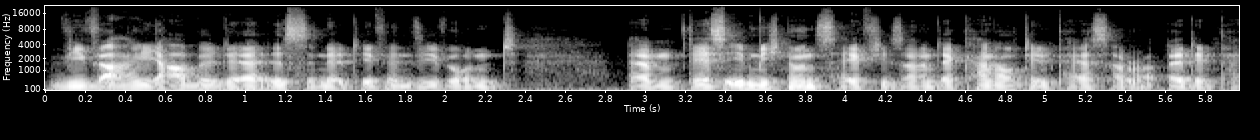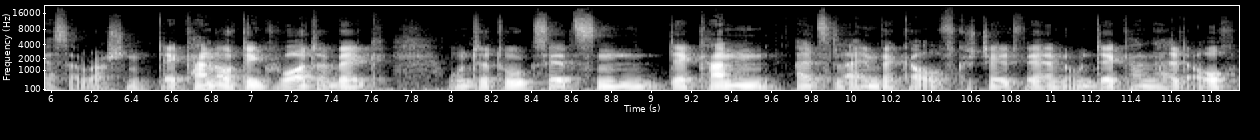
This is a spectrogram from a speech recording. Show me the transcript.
wie variabel der ist in der Defensive und ähm, der ist eben nicht nur ein Safety, sondern der kann auch den Passer, äh, den Passer rushen. Der kann auch den Quarterback unter Druck setzen. Der kann als Linebacker aufgestellt werden und der kann halt auch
